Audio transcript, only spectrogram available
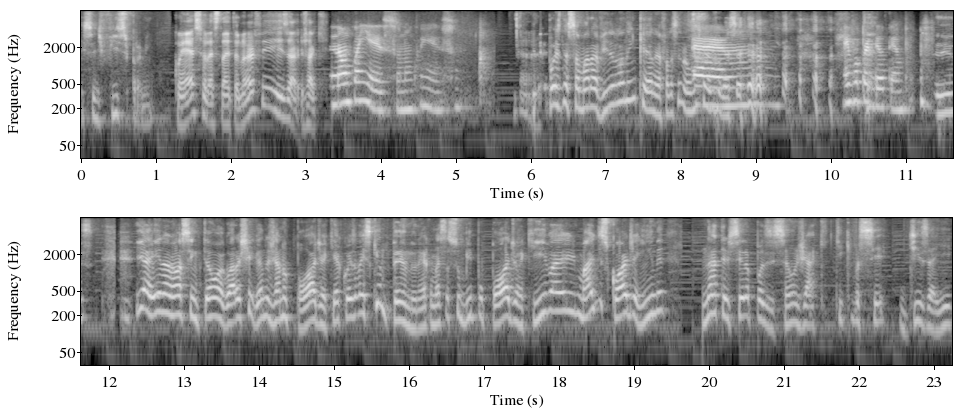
isso é difícil para mim. Conhece o Last Night on Earth, Jaque? Não conheço, não conheço. É. Depois dessa maravilha, ela nem quer, né? Fala assim, não, não é... Nem vou perder o tempo. Isso. E aí, na nossa, então, agora chegando já no pódio aqui, a coisa vai esquentando, né? Começa a subir pro pódio aqui e vai mais Discord ainda. Na terceira posição, já que que, que você diz aí,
